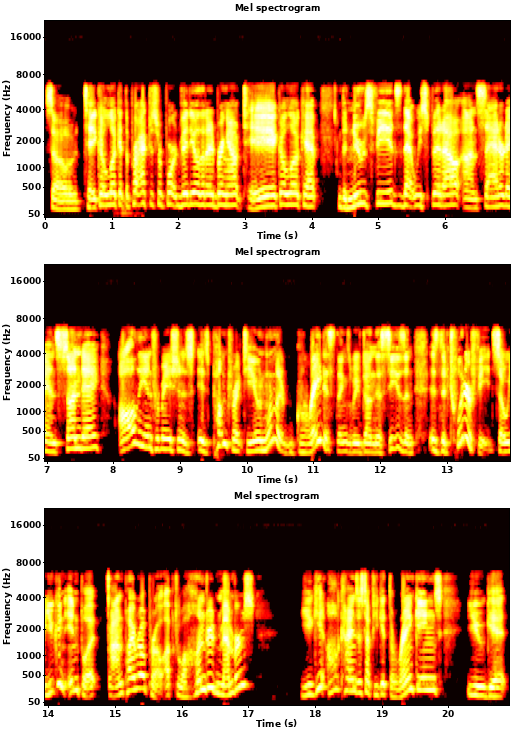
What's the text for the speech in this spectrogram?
So take a look at the practice report video that I bring out. Take a look at the news feeds that we spit out on Saturday and Sunday all the information is, is pumped right to you. And one of the greatest things we've done this season is the Twitter feed. So you can input on Pyro Pro up to 100 members. You get all kinds of stuff. You get the rankings, you get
